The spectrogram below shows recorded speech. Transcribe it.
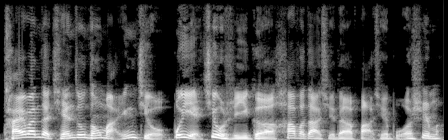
台湾的前总统马英九不也就是一个哈佛大学的法学博士吗？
